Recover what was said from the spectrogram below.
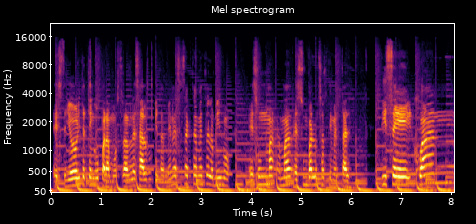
Este, yo ahorita tengo para mostrarles algo que también es exactamente lo mismo. Es un, es un balón sentimental. Dice Juan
